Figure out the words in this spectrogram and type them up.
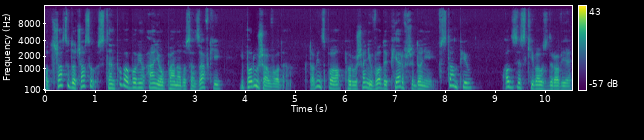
Od czasu do czasu stępował bowiem anioł Pana do sadzawki i poruszał wodę. Kto więc po poruszeniu wody pierwszy do niej wstąpił, odzyskiwał zdrowie,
